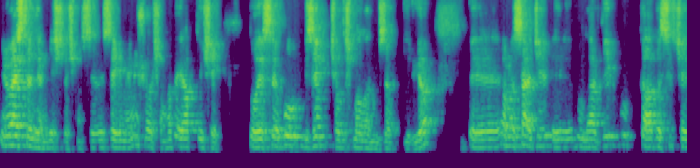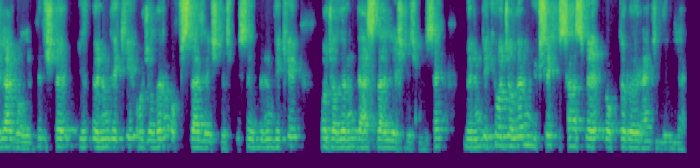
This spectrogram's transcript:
üniversitelerin eşleşmesi SYM'nin şu aşamada yaptığı şey. Dolayısıyla bu bizim çalışmalarımıza giriyor. E, ama sadece e, bunlar değil, bu daha basit şeyler de olabilir. İşte bölümdeki hocaların ofislerle eşleşmesi, bölümdeki hocaların derslerle eşleşmesi, bölümdeki hocaların yüksek lisans ve doktora öğrencileriyle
